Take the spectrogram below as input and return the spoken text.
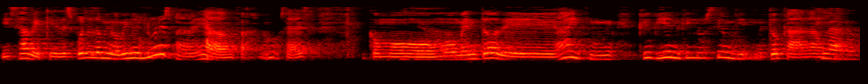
y sabe que después del domingo viene el lunes para venir a danza, ¿no? O sea, es como un momento de, ay, qué bien, qué ilusión, bien, me toca danza. Claro.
